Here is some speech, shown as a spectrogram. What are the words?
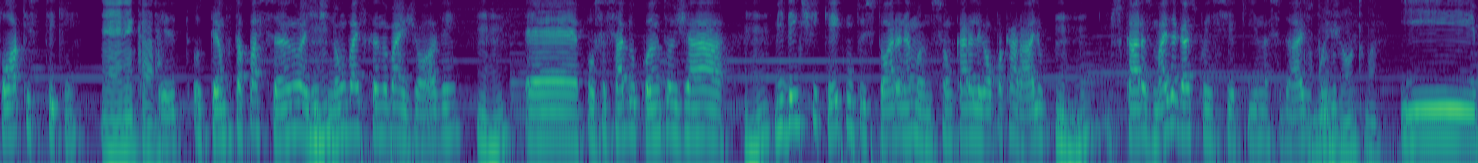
clock is ticking. É, né, cara? Ele, o tempo tá passando, a uhum. gente não vai ficando mais jovem. Uhum. É, pô, você sabe o quanto eu já uhum. me identifiquei com tua história, né, mano? Você é um cara legal pra caralho. Uhum. Um dos caras mais legais que eu conheci aqui na cidade. Tamo tudo. junto, mano. E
